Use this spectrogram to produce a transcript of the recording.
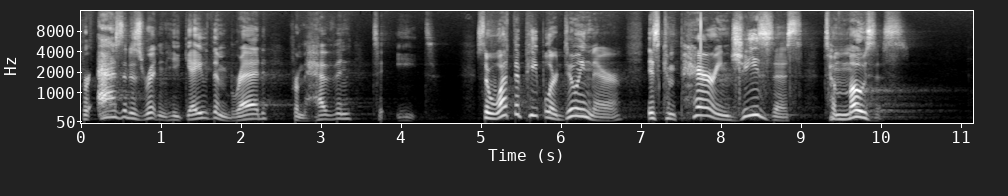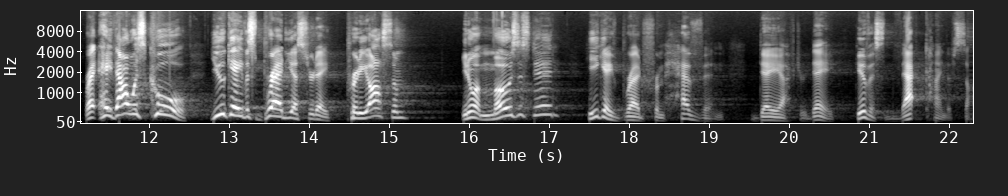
For as it is written, he gave them bread from heaven to eat. So, what the people are doing there is comparing Jesus to Moses. Right? Hey, that was cool. You gave us bread yesterday. Pretty awesome. You know what Moses did? He gave bread from heaven day after day. Give us that kind of sign.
